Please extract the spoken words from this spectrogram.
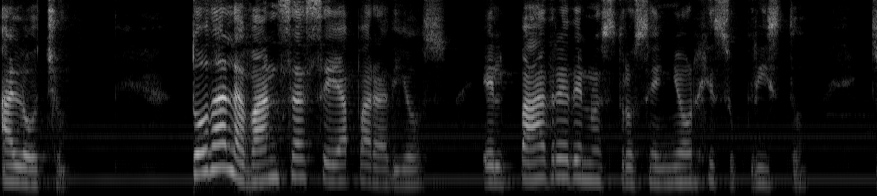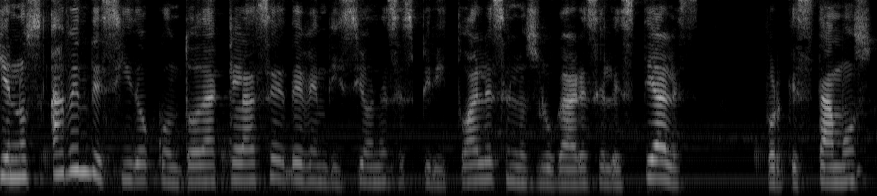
al 8. Toda alabanza sea para Dios, el Padre de nuestro Señor Jesucristo, quien nos ha bendecido con toda clase de bendiciones espirituales en los lugares celestiales porque estamos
